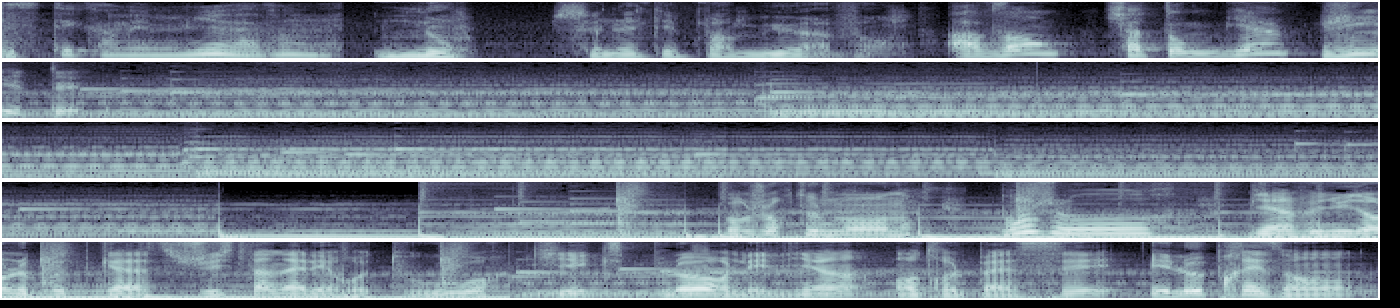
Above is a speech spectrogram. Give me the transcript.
C'était quand même mieux avant. Non, ce n'était pas mieux avant. Avant, ça tombe bien, j'y étais. Bonjour tout le monde Bonjour Bienvenue dans le podcast Juste un aller-retour qui explore les liens entre le passé et le présent.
